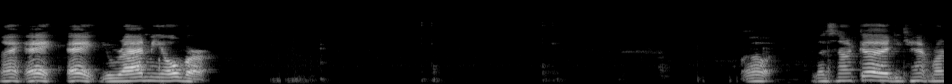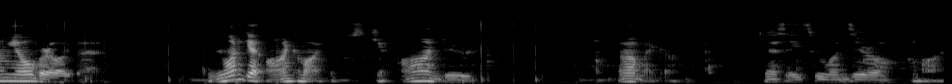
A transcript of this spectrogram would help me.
Hey, hey, hey! You ran me over. Well, that's not good. You can't run me over like that. If you want to get on, come on. Just get on, dude. Oh my god. Yes, 8310. Come on.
